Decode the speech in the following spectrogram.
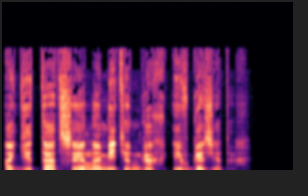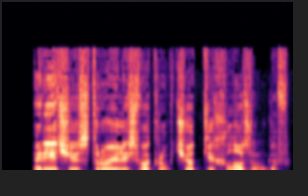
агитация на митингах и в газетах. Речи строились вокруг четких лозунгов.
